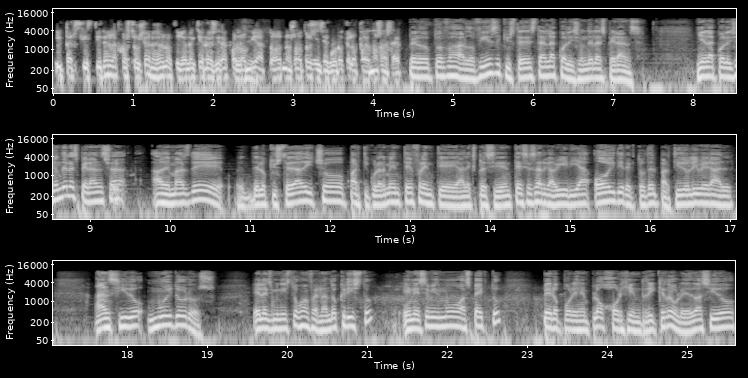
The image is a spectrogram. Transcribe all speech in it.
y persistir en la construcción. Eso es lo que yo le quiero decir a Colombia, a todos nosotros y seguro que lo podemos hacer. Pero doctor Fajardo, fíjese que usted está en la coalición de la esperanza. Y en la coalición de la esperanza, además de, de lo que usted ha dicho particularmente frente al expresidente César Gaviria, hoy director del Partido Liberal, han sido muy duros. El exministro Juan Fernando Cristo, en ese mismo aspecto, pero por ejemplo Jorge Enrique Robledo ha sido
